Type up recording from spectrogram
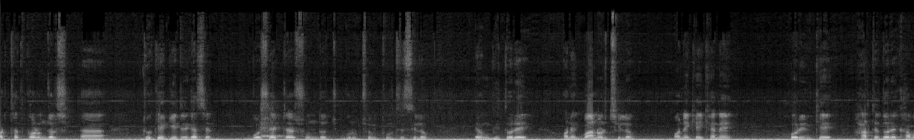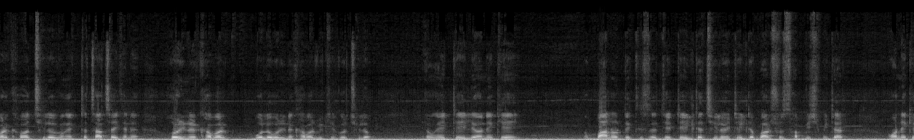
অর্থাৎ করমজল ঢুকে গেটের কাছে বসে একটা সুন্দর গ্রুপ ছবি তুলতেছিল এবং ভিতরে অনেক বানর ছিল। অনেকে এখানে হরিণকে হাতে ধরে খাবার খাওয়াচ্ছিল এবং একটা চাচা এখানে হরিণের খাবার বলে হরিণের খাবার বিক্রি করছিল। এবং এই টেইলে অনেকে বানর দেখতেছে যে টেইলটা ছিল, এই টেইলটা বারোশো ছাব্বিশ মিটার। অনেকে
